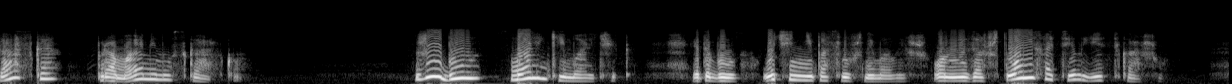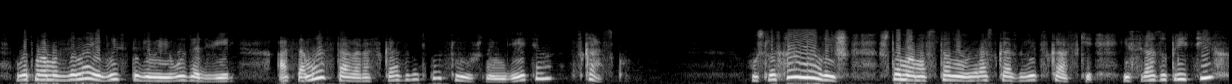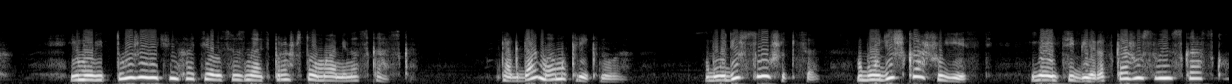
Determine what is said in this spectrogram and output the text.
Сказка про мамину сказку. Жил-был маленький мальчик. Это был очень непослушный малыш. Он ни за что не хотел есть кашу. Вот мама взяла и выставила его за дверь, а сама стала рассказывать послушным детям сказку. Услыхал малыш, что мама в столовой рассказывает сказки, и сразу притих. Ему ведь тоже очень хотелось узнать, про что мамина сказка. Тогда мама крикнула. «Будешь слушаться, будешь кашу есть, я и тебе расскажу свою сказку».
